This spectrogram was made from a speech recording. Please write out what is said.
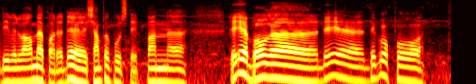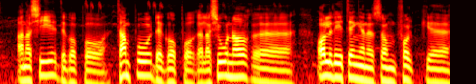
de vil være med på det. Det er kjempepositivt. Men det er bare det, er, det, går på energi, det går på tempo, det går på relasjoner. alle de tingene som folk eh,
